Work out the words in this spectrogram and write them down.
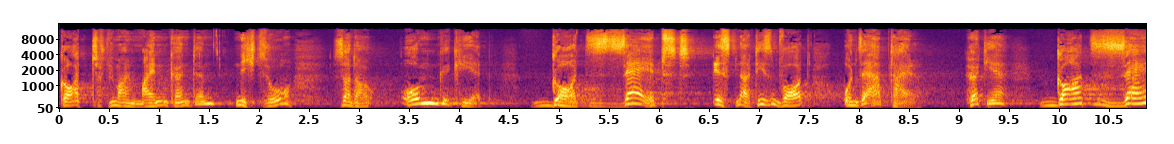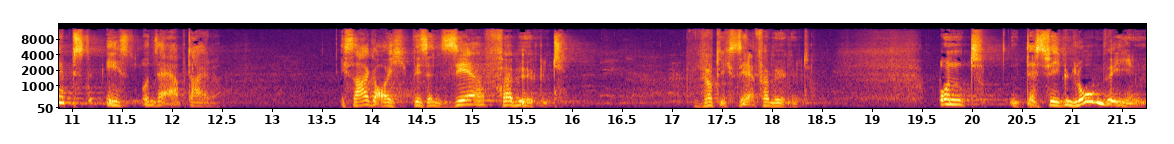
Gott, wie man meinen könnte, nicht so, sondern umgekehrt. Gott selbst ist nach diesem Wort unser Erbteil. Hört ihr? Gott selbst ist unser Erbteil. Ich sage euch, wir sind sehr vermögend wirklich sehr vermögend. Und deswegen loben wir ihn.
